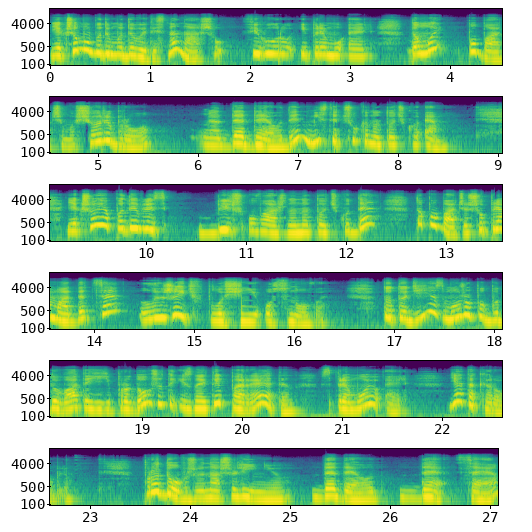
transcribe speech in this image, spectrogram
Якщо ми будемо дивитись на нашу фігуру і пряму L, то ми побачимо, що ребро DD1 містить шукану точку М. Якщо я подивлюсь більш уважно на точку D, то побачу, що пряма DC лежить в площині основи. То тоді я зможу побудувати її, продовжити і знайти перетин з прямою L. Я так і роблю. Продовжую нашу лінію DC,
